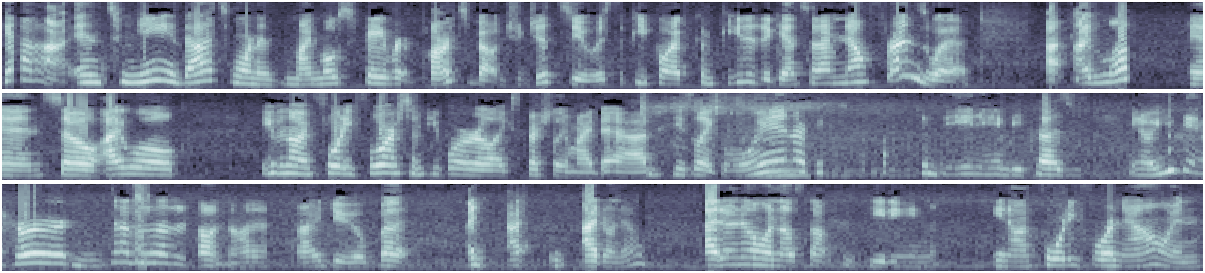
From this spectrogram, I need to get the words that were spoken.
Yeah, and to me, that's one of my most favorite parts about jujitsu is the people I've competed against that I'm now friends with. I, I love, it. and so I will. Even though I'm 44, some people are like, especially my dad. He's like, "When are you competing?" Because you know you get hurt and da da da da. Oh, no, I do, but I, I I don't know. I don't know when I'll stop competing. You know, I'm 44 now, and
